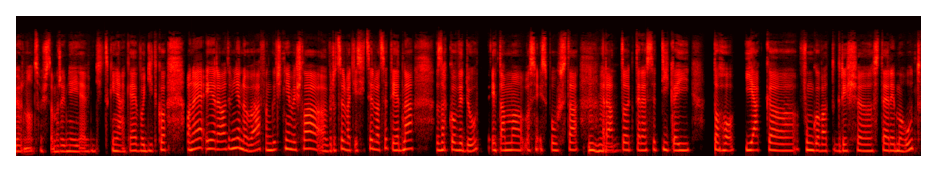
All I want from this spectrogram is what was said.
Journal, což samozřejmě je vždycky nějaké vodítko. Ona je, je relativně nová, v angličtině vyšla v roce 2021 za covidu. Je tam vlastně i spousta mm-hmm. rad, které se týkají toho, jak eh, fungovat, když eh, jste remote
